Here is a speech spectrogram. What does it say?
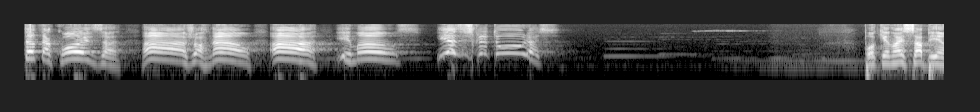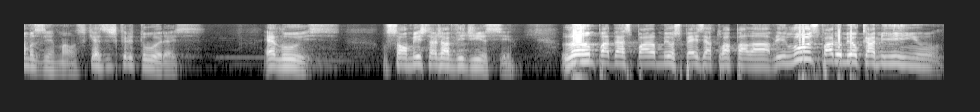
tanta coisa, ah, jornal, ah, irmãos, e as escrituras? Porque nós sabemos, irmãos, que as escrituras é luz. O salmista já vi disse: Lâmpadas para os meus pés é a tua palavra, e luz para o meu caminho.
